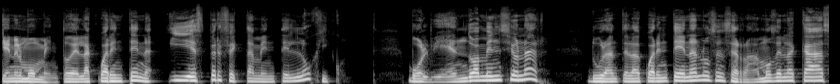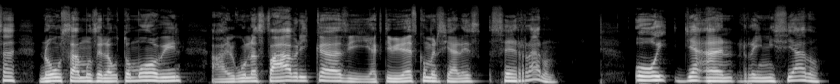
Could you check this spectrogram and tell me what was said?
que en el momento de la cuarentena y es perfectamente lógico. Volviendo a mencionar, durante la cuarentena nos encerramos en la casa, no usamos el automóvil, algunas fábricas y actividades comerciales cerraron hoy ya han reiniciado.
